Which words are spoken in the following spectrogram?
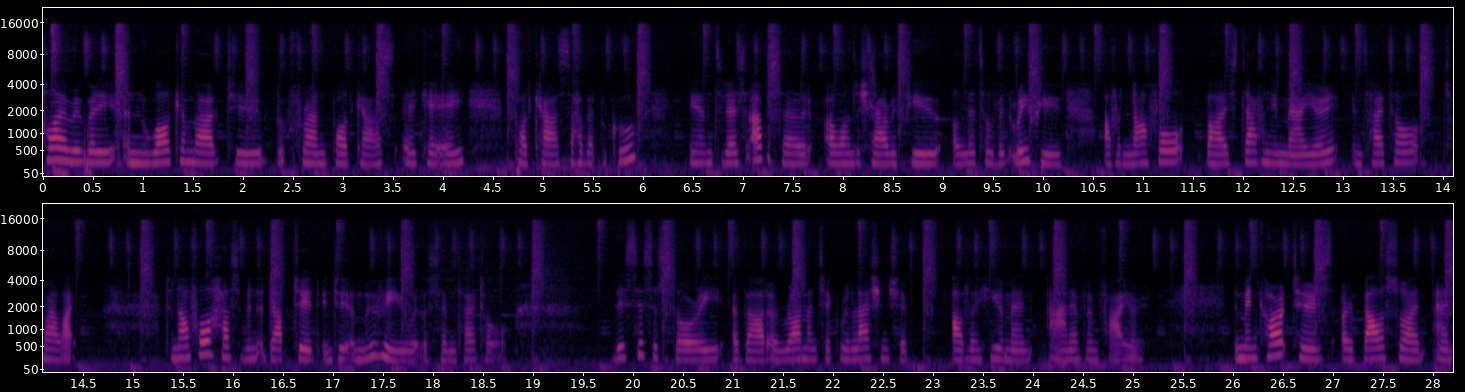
Hello everybody and welcome back to Book Friend Podcast, aka podcast Sahabat Buku. In today's episode, I want to share with you a little bit review of a novel by Stephenie Meyer entitled Twilight. The novel has been adapted into a movie with the same title. This is a story about a romantic relationship of a human and a vampire. The main characters are Bella Swan and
